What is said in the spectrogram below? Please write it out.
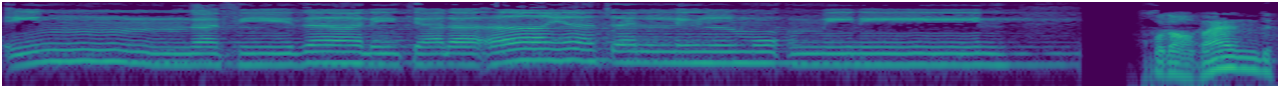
این فی ذلك لآیت للمؤمنین خداوند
